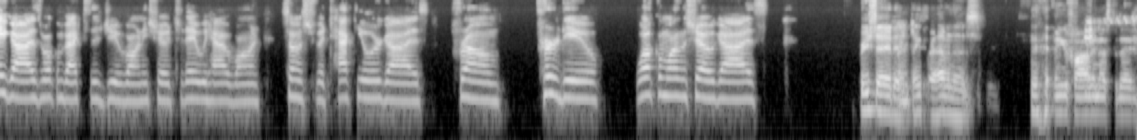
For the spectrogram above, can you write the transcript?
Hey guys, welcome back to the Giovanni Show. Today we have on some spectacular guys from Purdue. Welcome on the show, guys. Appreciate it. Thank Thanks for having us. Thank you for having us today.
